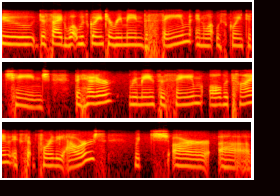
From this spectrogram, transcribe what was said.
to decide what was going to remain the same and what was going to change. The header remains the same all the time except for the hours, which are uh,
